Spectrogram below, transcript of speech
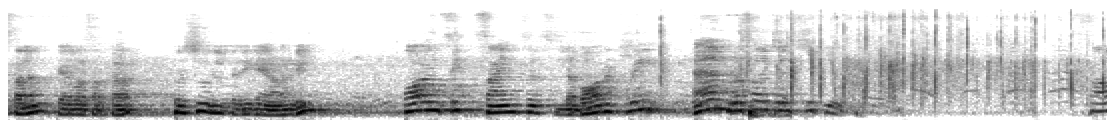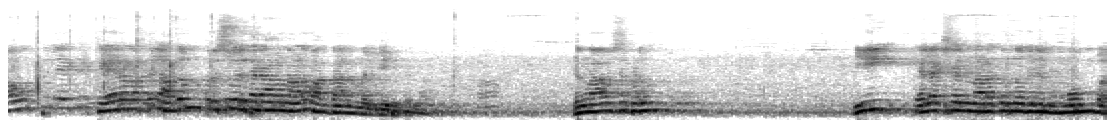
സ്ഥലം കേരള സർക്കാർ തൃശ്ശൂരിൽ തരികയാണെങ്കിൽ forensic sciences laboratory and research institute സൗത്തിലേക്ക് കേരളത്തിൽ അതും തൃശ്ശൂർ തരാമെന്നാണ് വാഗ്ദാനം നൽകിയിരിക്കുന്നത്. നിങ്ങൾ ആവശ്യപ്പെടും? ഈ ഇലക്ഷൻ നടക്കുന്നതിന് മുമ്പ്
